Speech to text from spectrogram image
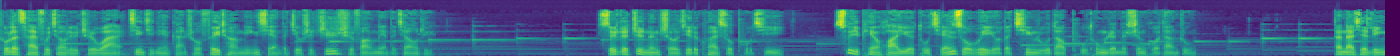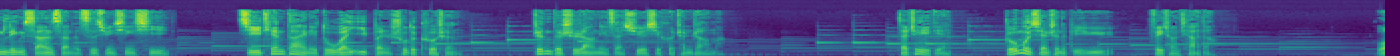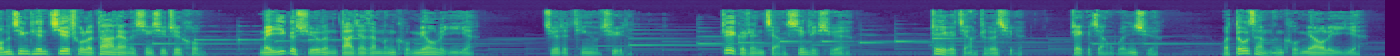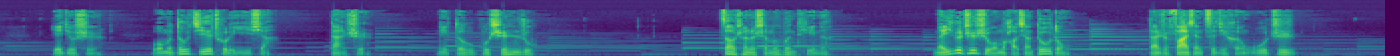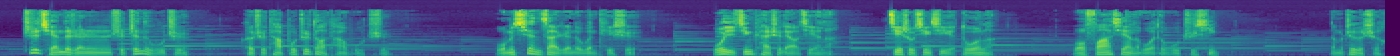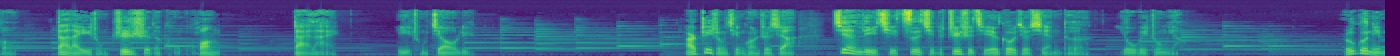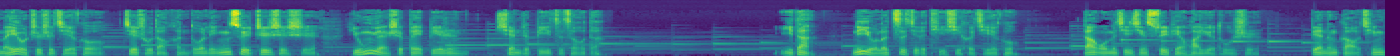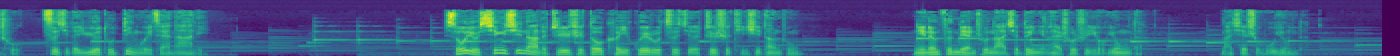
除了财富焦虑之外，近几年感受非常明显的就是知识方面的焦虑。随着智能手机的快速普及，碎片化阅读前所未有的侵入到普通人的生活当中。但那些零零散散的资讯信息，几天带你读完一本书的课程，真的是让你在学习和成长吗？在这一点，卓木先生的比喻非常恰当。我们今天接触了大量的信息之后，每一个学问，大家在门口瞄了一眼，觉得挺有趣的。这个人讲心理学，这个讲哲学，这个讲文学，我都在门口瞄了一眼，也就是。我们都接触了一下，但是你都不深入，造成了什么问题呢？每一个知识我们好像都懂，但是发现自己很无知。之前的人是真的无知，可是他不知道他无知。我们现在人的问题是，我已经开始了解了，接触信息也多了，我发现了我的无知性。那么这个时候带来一种知识的恐慌，带来。一种焦虑，而这种情况之下，建立起自己的知识结构就显得尤为重要。如果你没有知识结构，接触到很多零碎知识时，永远是被别人牵着鼻子走的。一旦你有了自己的体系和结构，当我们进行碎片化阅读时，便能搞清楚自己的阅读定位在哪里。所有新吸纳的知识都可以归入自己的知识体系当中。你能分辨出哪些对你来说是有用的，哪些是无用的？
